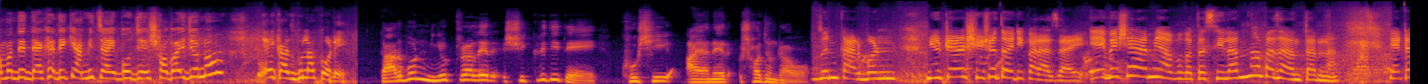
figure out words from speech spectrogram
আমাদের দেখা দেখি আমি চাইব যে সবাই যেন এই কাজগুলো করে। কার্বন নিউট্রালের স্বীকৃতিতে খুশি আয়ানের স্বজনরাও। একজন কার্বন নিউট্রাল শিশু তৈরি করা যায়। এই বিষয়ে আমি অবগত ছিলাম না বা জানতাম না। এটা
